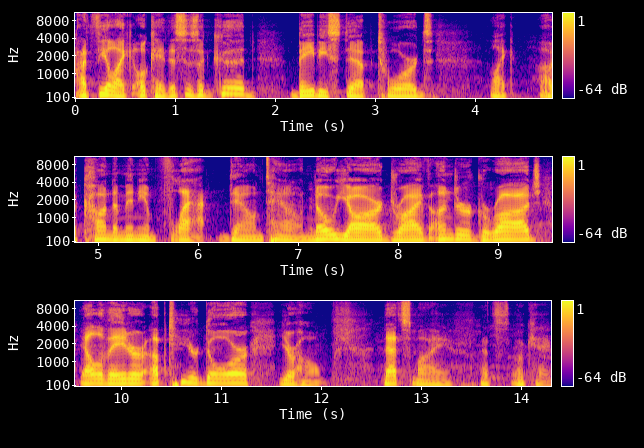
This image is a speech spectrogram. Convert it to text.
i feel like okay this is a good baby step towards like a condominium flat downtown. No yard, drive under, garage, elevator, up to your door, you're home. That's my, that's okay.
